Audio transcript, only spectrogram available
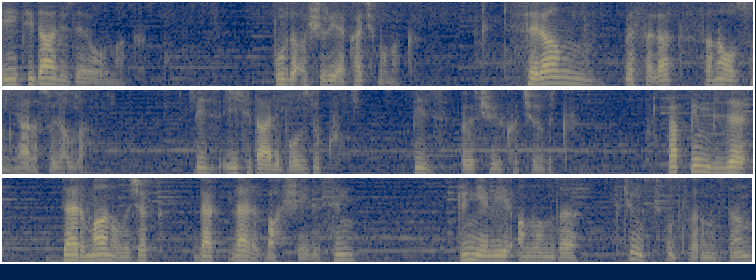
itidal üzere olmak. burada aşırıya kaçmamak. Selam ve salat sana olsun ya Resulallah. Biz itidali bozduk, biz ölçüyü kaçırdık. Rabbim bize derman olacak dertler bahşeylesin. Dünyevi anlamda bütün sıkıntılarımızdan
